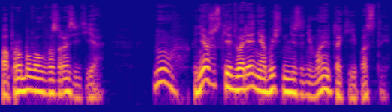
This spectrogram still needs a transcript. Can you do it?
Попробовал возразить я. Ну, княжеские дворяне обычно не занимают такие посты.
